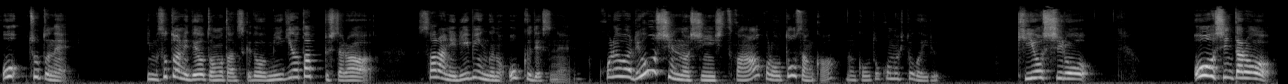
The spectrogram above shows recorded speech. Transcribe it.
お、ちょっとね、今外に出ようと思ったんですけど、右をタップしたら、さらにリビングの奥ですね。これは両親の寝室かな？これお父さんか？なんか男の人がいる。清志郎。おう、慎太郎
